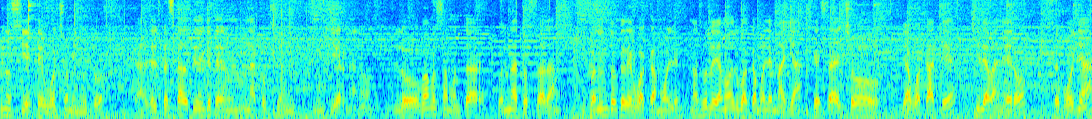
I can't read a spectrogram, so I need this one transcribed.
unos 7 u 8 minutos. El pescado tiene que tener una cocción muy tierna, ¿no? Lo vamos a montar con una tostada y con un toque de guacamole. Nosotros le llamamos guacamole maya, que está hecho de aguacate, chile habanero, cebolla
